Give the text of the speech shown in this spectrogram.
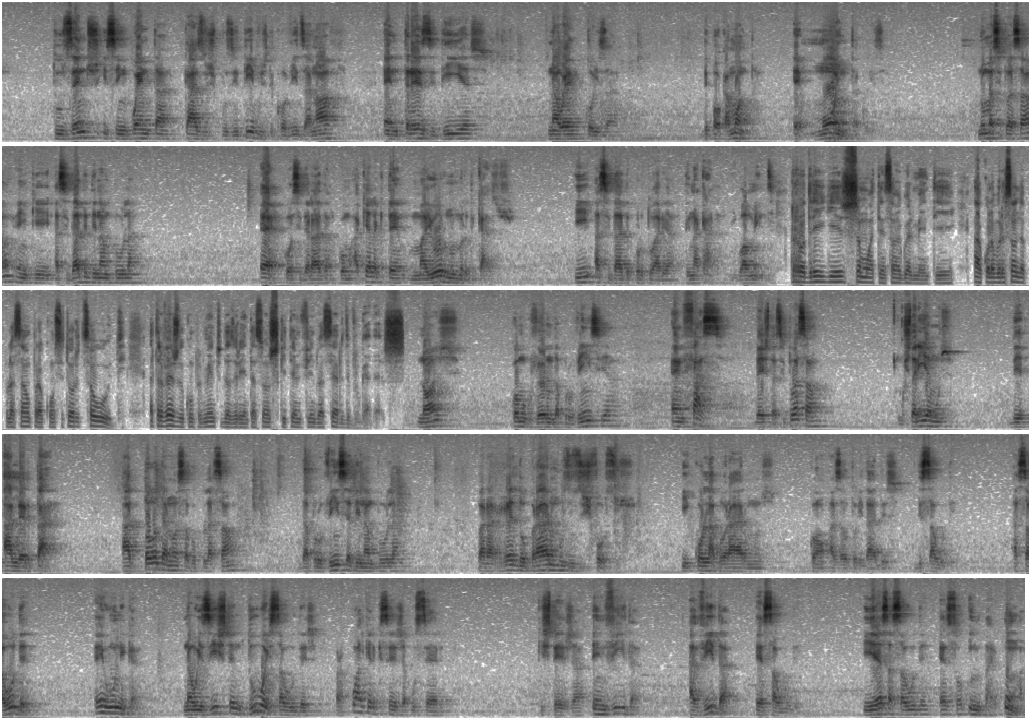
250 casos positivos de Covid-19 em 13 dias não é coisa de pouca monta, é muita coisa. Numa situação em que a cidade de Nampula é considerada como aquela que tem maior número de casos e a cidade portuária de Nacala, igualmente. Rodrigues chamou a atenção igualmente à colaboração da população para com o setor de saúde, através do cumprimento das orientações que têm vindo a ser divulgadas. Nós, como governo da província, em face desta situação, gostaríamos de alertar a toda a nossa população da província de Nampula para redobrarmos os esforços e colaborarmos com as autoridades de saúde. A saúde é única. Não existem duas saúdes para qualquer que seja o ser que esteja em vida. A vida é saúde. E essa saúde é só ímpar, uma.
